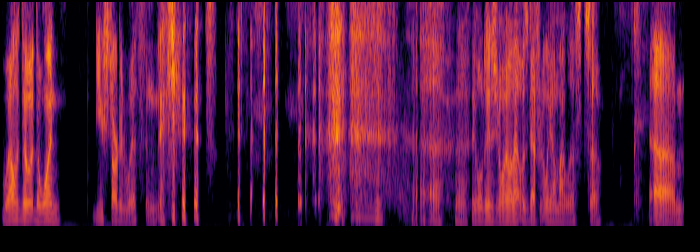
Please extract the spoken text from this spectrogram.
well, the the one you started with, and uh, uh, the old engine oil that was definitely on my list. So, um,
